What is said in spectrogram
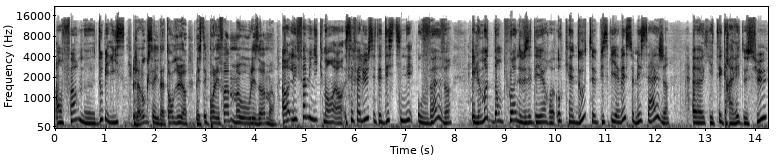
en forme d'obélisque. J'avoue que c'est inattendu, hein. mais c'était pour les femmes ou les hommes? Alors, les femmes uniquement. Alors, ces phallus étaient destinés aux veuves. Et le mode d'emploi ne faisait d'ailleurs aucun doute, puisqu'il y avait ce message euh, qui était gravé dessus.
